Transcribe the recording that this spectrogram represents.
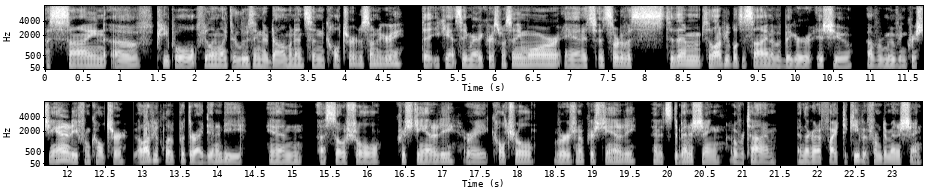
a sign of people feeling like they're losing their dominance in culture to some degree that you can't say Merry Christmas anymore. And it's it's sort of a to them to a lot of people it's a sign of a bigger issue of removing Christianity from culture. A lot of people have put their identity in a social Christianity or a cultural version of Christianity, and it's diminishing over time. And they're going to fight to keep it from diminishing.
